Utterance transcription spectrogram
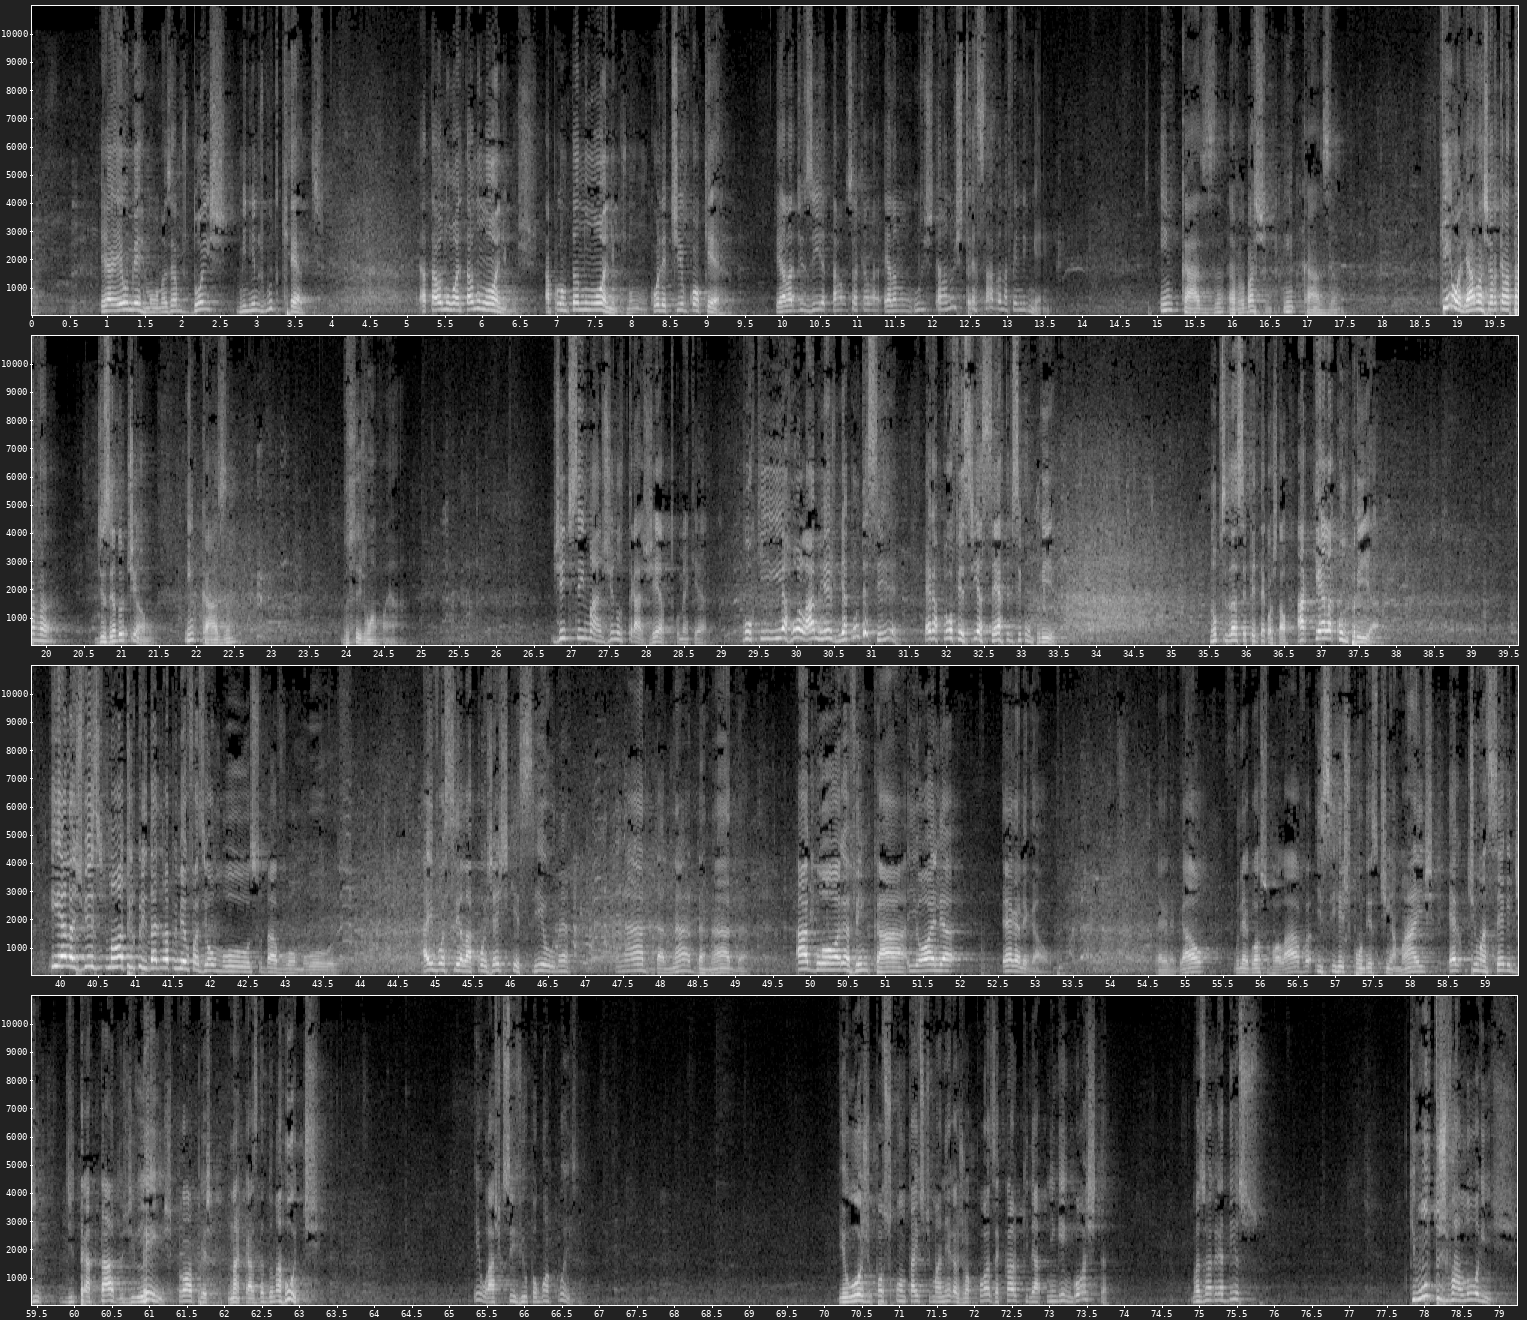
Era eu e meu irmão, nós éramos dois meninos muito quietos. Ela estava num, tava ônibus, aprontando num ônibus, num coletivo qualquer. E ela dizia tal, só que ela, ela, não, ela não estressava na frente de ninguém. Em casa, ela falou baixinho, em casa. Quem olhava achava que ela estava dizendo eu te amo. Em casa, vocês vão apanhar. Gente, você imagina o trajeto, como é que era? Porque ia rolar mesmo, ia acontecer. Era a profecia certa de se cumprir. Não precisava ser pentecostal. Aquela cumpria. E ela, às vezes, de maior tranquilidade, ela primeiro fazia o almoço, dava o almoço. Aí você lá, pô, já esqueceu, né? Nada, nada, nada. Agora vem cá e olha, era legal. Era legal, o negócio rolava e se respondesse tinha mais. Era, tinha uma série de, de tratados, de leis próprias na casa da dona Ruth. Eu acho que serviu para alguma coisa. Eu hoje posso contar isso de maneira jocosa, é claro que ninguém gosta, mas eu agradeço. Que muitos valores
